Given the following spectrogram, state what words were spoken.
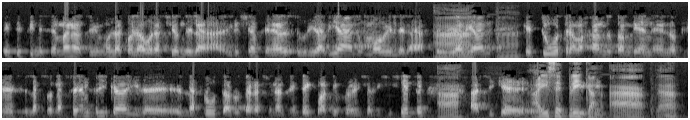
este fin de semana tuvimos la colaboración de la Dirección General de Seguridad Vial, un móvil de la Seguridad ah, Vial ah. que estuvo trabajando también en lo que es la zona céntrica y de la ruta, Ruta Nacional 34 y Provincial 17. Ah, Así que... Ahí se explica. ah, claro.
